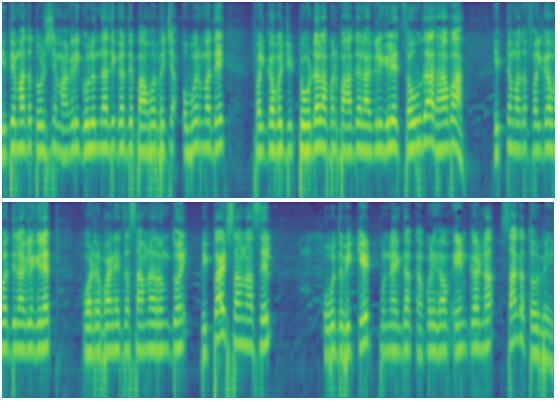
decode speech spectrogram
इथे मात्र थोडीशी मागणी गोलंदाजी करते पावरपेच्या ओव्हरमध्ये फलकाबाजी टोटल आपण पाहतोय लागली गेले चौदा धाबा इथं मात्र फलकाबाजी लागल्या गेल्यात. क्वार्टर फायनलचा सामना रंगतोय. बिग फाईट सामना असेल. ओव्हर द विकेट पुन्हा एकदा काकोळेगाव एंड कडनं सागर थोरबे.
